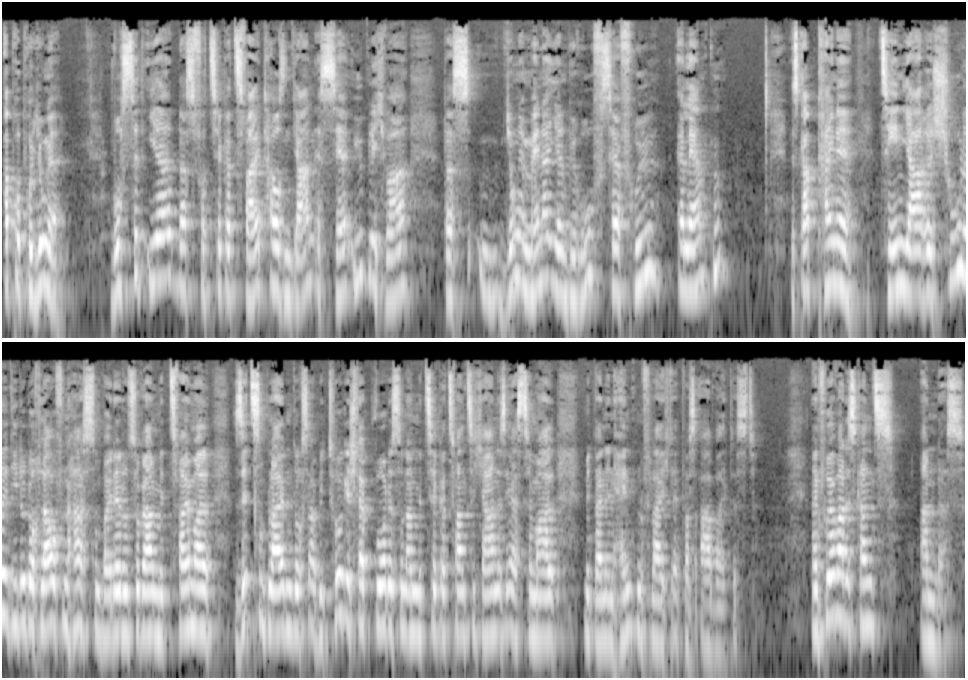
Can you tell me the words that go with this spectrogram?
Apropos Junge, wusstet ihr, dass vor circa 2000 Jahren es sehr üblich war, dass junge Männer ihren Beruf sehr früh erlernten? Es gab keine zehn Jahre Schule, die du durchlaufen hast und bei der du sogar mit zweimal Sitzenbleiben durchs Abitur geschleppt wurdest und dann mit circa 20 Jahren das erste Mal mit deinen Händen vielleicht etwas arbeitest. Nein, früher war das ganz anders.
